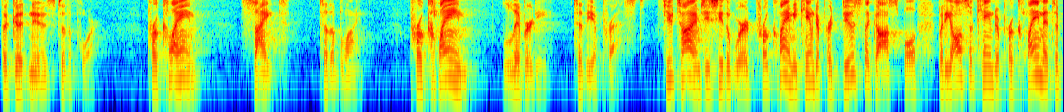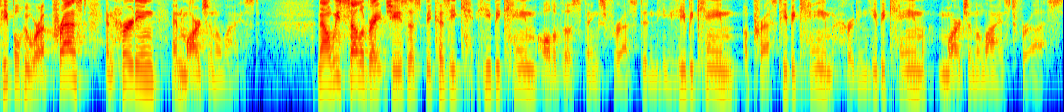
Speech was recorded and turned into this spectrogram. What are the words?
the good news to the poor. Proclaim sight to the blind. Proclaim liberty to the oppressed. A few times you see the word proclaim. He came to produce the gospel, but he also came to proclaim it to people who were oppressed and hurting and marginalized. Now, we celebrate Jesus because he, he became all of those things for us, didn't he? He became oppressed, he became hurting, he became marginalized for us.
